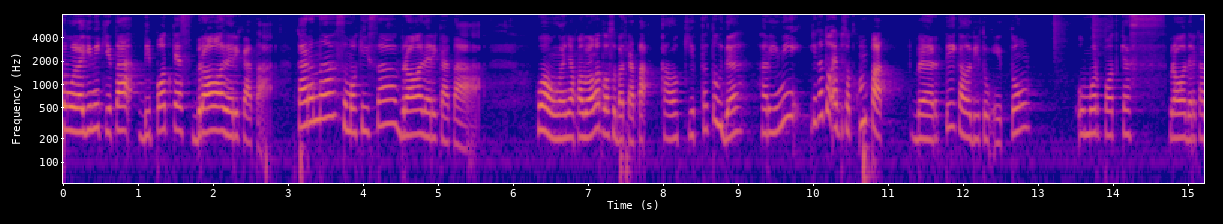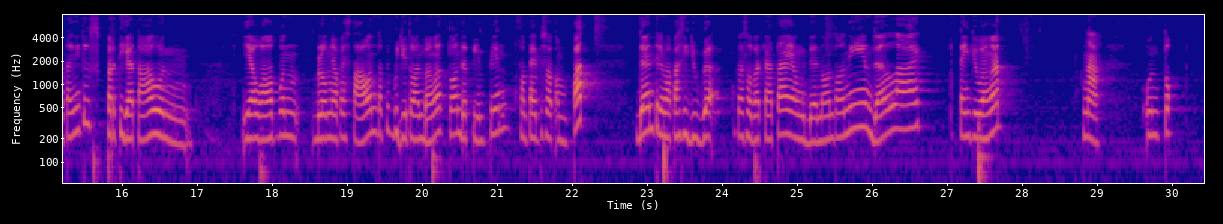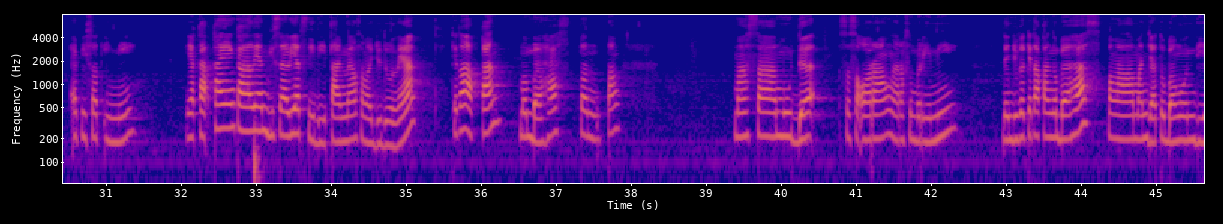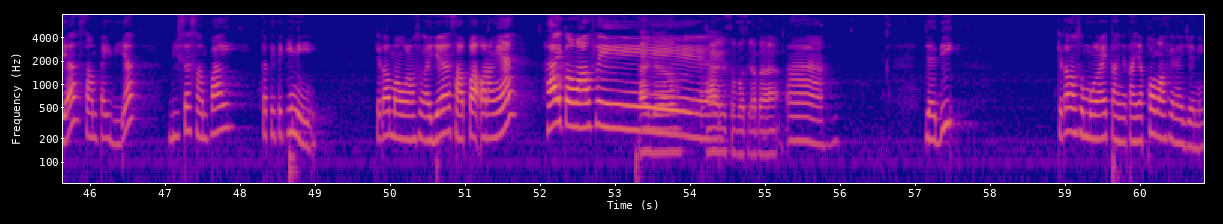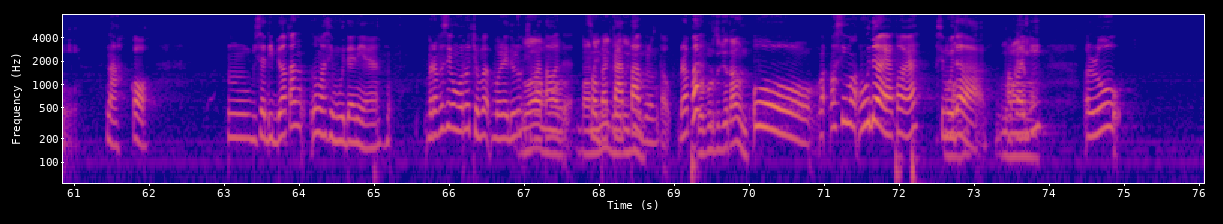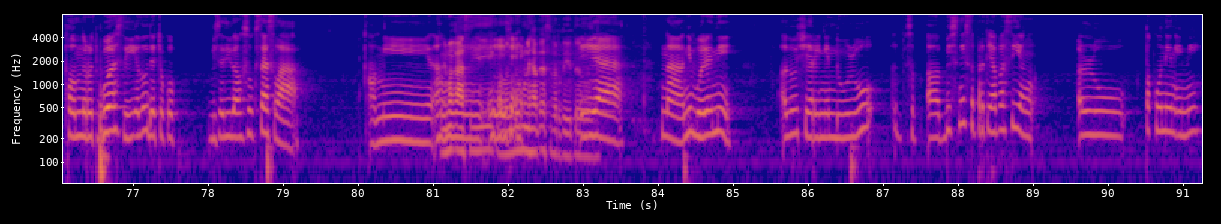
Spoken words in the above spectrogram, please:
ketemu lagi nih kita di podcast Berawal Dari Kata. Karena semua kisah berawal dari kata. Wow, gak nyangka banget loh Sobat Kata. Kalau kita tuh udah, hari ini kita tuh episode 4. Berarti kalau dihitung-hitung, umur podcast Berawal Dari Kata ini tuh sepertiga tahun. Ya walaupun belum nyampe setahun, tapi puji Tuhan banget Tuhan udah pimpin sampai episode 4. Dan terima kasih juga ke Sobat Kata yang udah nontonin, udah like. Thank you banget. Nah, untuk episode ini ya kak kayak yang kalian bisa lihat sih di thumbnail sama judulnya kita akan membahas tentang masa muda seseorang narasumber ini dan juga kita akan ngebahas pengalaman jatuh bangun dia sampai dia bisa sampai ke titik ini. Kita mau langsung aja sapa orangnya. Hai Ko Malvin. Hai hai sobat kata. Nah, jadi kita langsung mulai tanya-tanya Ko Malvin aja nih. Nah, Ko, hmm, bisa dibilang kan lu masih muda nih ya. Berapa sih umur lu? Coba boleh dulu Gua siapa tahu tahun sobat kata 27. belum tahu. Berapa? 27 tahun Oh, ma- masih ma- muda ya Ko ya? Masih muda lah. Apalagi lu kalau menurut gua sih lu udah cukup bisa dibilang sukses lah. Amin. amin. Terima kasih kalau lu melihatnya seperti itu Iya. Nah, ini boleh nih, lu sharingin dulu eh, bisnis seperti apa sih yang lu tekunin ini?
